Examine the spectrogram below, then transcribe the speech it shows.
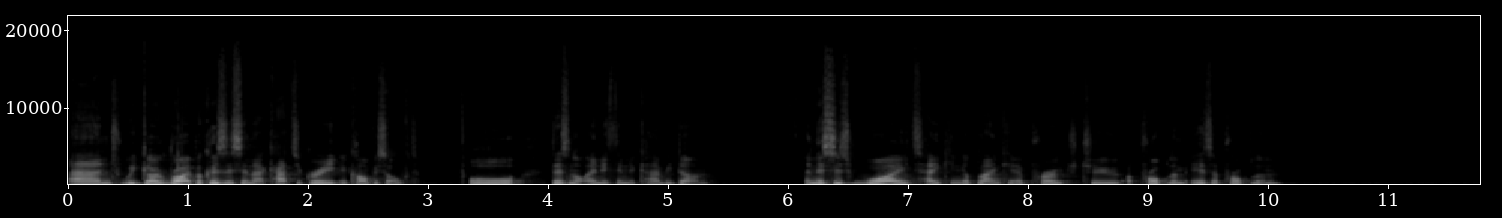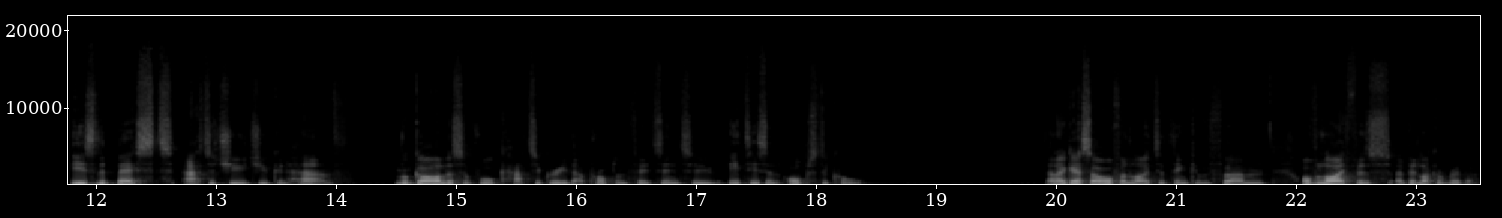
and we go, right, because it's in that category, it can't be solved, or there's not anything that can be done. And this is why taking a blanket approach to a problem is a problem is the best attitude you can have regardless of what category that problem fits into, it is an obstacle. And I guess I often like to think of, um, of life as a bit like a river.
